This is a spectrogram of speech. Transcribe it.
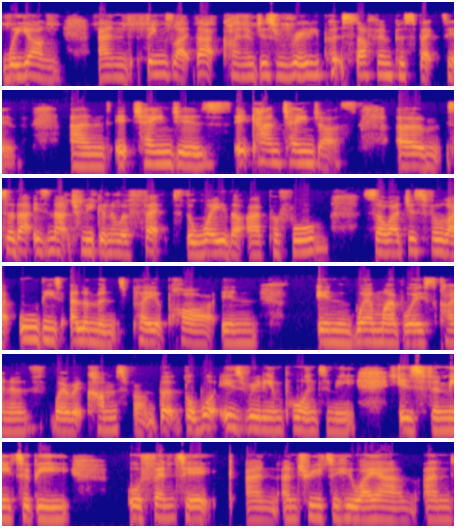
were young. And things like that kind of just really put stuff in perspective. And it changes it can change us. Um, so that is naturally going to affect the way that I perform. So I just feel like all these elements play a part in in where my voice kind of where it comes from. But but what is really important to me is for me to be authentic and and true to who I am. And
